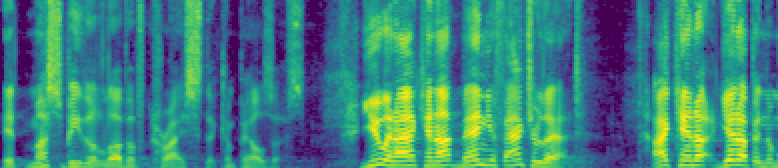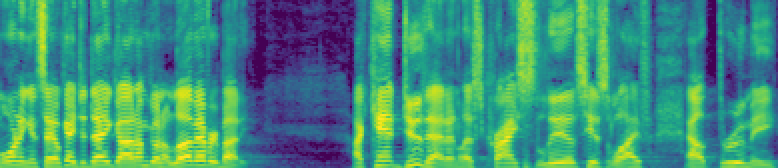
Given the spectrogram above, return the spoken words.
It must be the love of Christ that compels us. You and I cannot manufacture that. I cannot get up in the morning and say, okay, today, God, I'm going to love everybody. I can't do that unless Christ lives his life out through me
